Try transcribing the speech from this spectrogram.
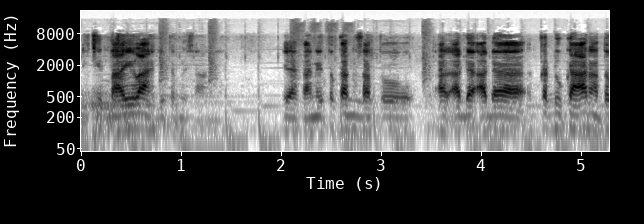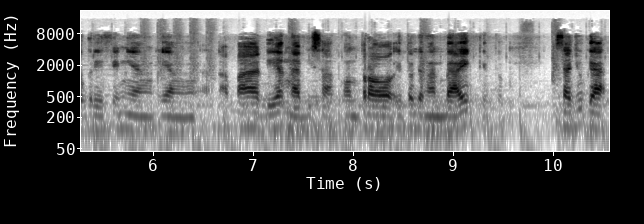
dicintai lah gitu misalnya. Ya kan itu kan satu ada ada kedukaan atau grieving yang yang apa dia nggak bisa kontrol itu dengan baik gitu. Bisa juga.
